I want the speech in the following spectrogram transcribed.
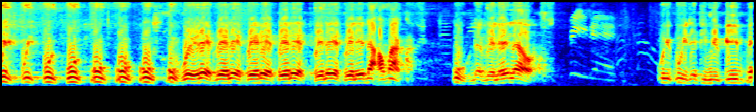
อุ้ยอุ้ยอุ้ยอุ้ยอุ้ยอุ้ยอุ้ยเวเลสเวเลสเวเลสเวเลสเวเลสเวเลสนะเอามากอู้ได้เวเลสแล้วอุ้ยอุ้ยได้พิมพ์อีกไหม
